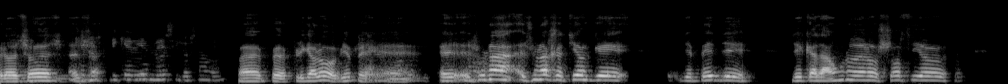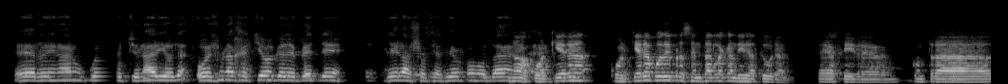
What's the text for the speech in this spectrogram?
Pero eso es... lo eso- explique bien, si lo saben. Eh, pero explícalo bien. eh, eh, es, una, es una gestión que depende de cada uno de los socios eh, rellenar un cuestionario o es una gestión que depende de la asociación como tal. No, cualquiera, cualquiera puede presentar la candidatura. Es decir, eh, contra,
